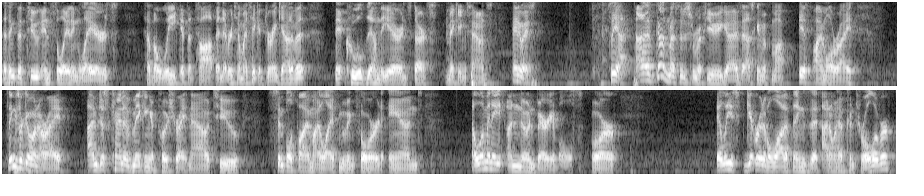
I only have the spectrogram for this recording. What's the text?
I think the two insulating layers have a leak at the top, and every time I take a drink out of it, it cools down the air and starts making sounds. Anyways, so yeah, I've gotten messages from a few of you guys asking if I'm, if I'm all right. Things are going all right. I'm just kind of making a push right now to simplify my life moving forward and eliminate unknown variables or at least get rid of a lot of things that I don't have control over.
